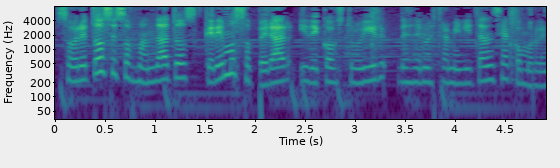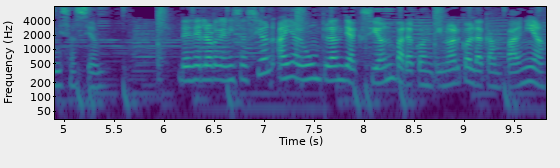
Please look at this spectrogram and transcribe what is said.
Sobre todos esos mandatos queremos operar y deconstruir desde nuestra militancia como organización. ¿Desde la organización hay algún plan de acción para continuar con la campaña?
